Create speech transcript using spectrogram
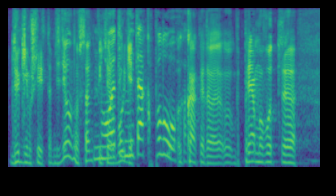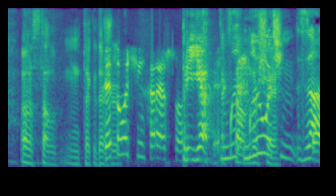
другим шрифтом «Сделано в Санкт-Петербурге». это не так плохо. Как это? Прямо вот э, э, стал так даже... Это очень хорошо. Приятно Мы, мы очень за.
